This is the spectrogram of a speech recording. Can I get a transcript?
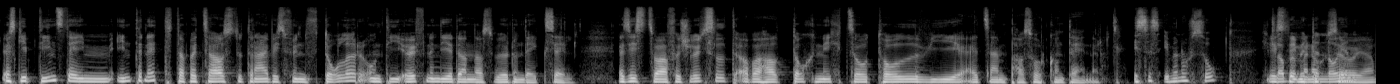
Es gibt Dienste im Internet, da bezahlst du drei bis fünf Dollar und die öffnen dir dann das Word und Excel. Es ist zwar verschlüsselt, aber halt doch nicht so toll wie jetzt ein Passwortcontainer. Ist das immer noch so? Ich ist glaube, mit der neuen. So, ja.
